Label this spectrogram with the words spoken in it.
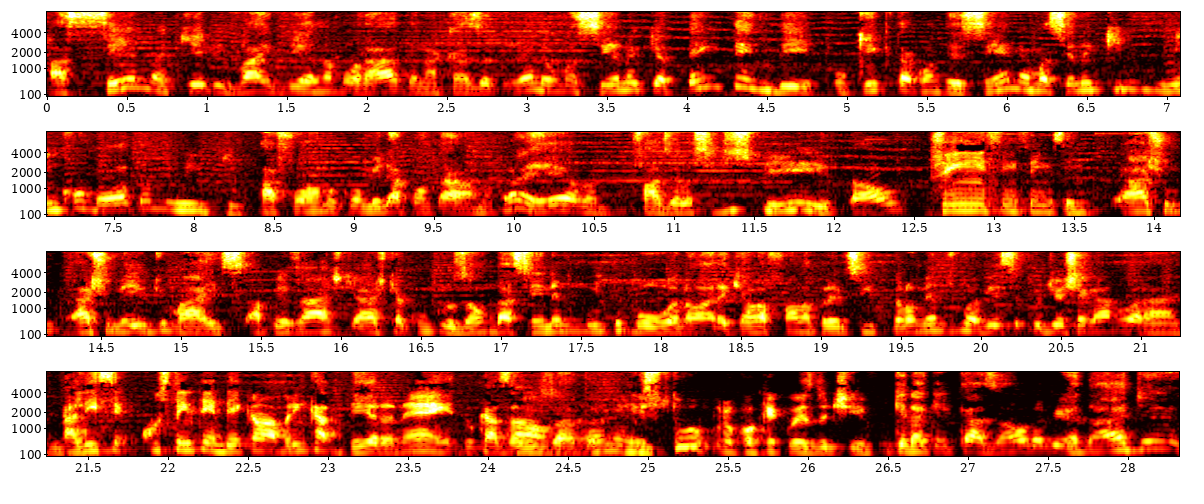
a cena que ele vai ver a namorada na casa dela é uma cena que até entender o que está acontecendo é uma cena que me incomoda muito. A forma como ele aponta a arma para ela, faz ela se despir e tal. Sim, sim, sim, sim. Acho, acho meio demais. Apesar de que acho que a conclusão da cena é muito boa na hora que ela fala para ele assim, pelo menos uma vez você podia chegar no horário. Ali você custa entender que é uma brincadeira, né, do casal. Exatamente. Um estupro, qualquer coisa do tipo. Porque naquele casal, na verdade, é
